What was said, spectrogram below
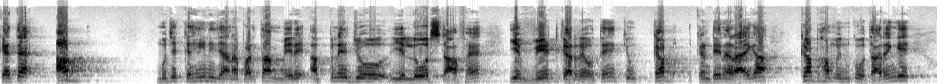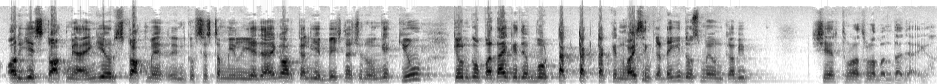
कहता है, अब मुझे कहीं नहीं जाना पड़ता, मेरे अपने जो ये लोअर स्टाफ है, ये वेट कर रहे होते हैं क्यों कब कंटेनर आएगा, कब हम इनको उतारेंगे और ये स्टॉक में आएँगे और स्टॉक में इनको सिस्टम में लिया जाएगा और कल ये बेचना शुरू होंगे। क्यों? कि उनको पता है कि जब वो टक टक टक इन्वाइसिंग कटेगी तो उसमें उनका भी शेयर थोड़ा थोड़ा बनता जाएगा।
